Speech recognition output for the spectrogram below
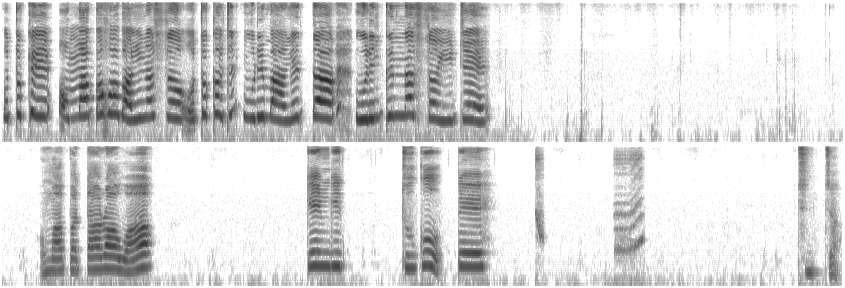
어떡해. 엄마 아빠 화 많이 났어. 어떡하지? 우리 망했다. 우린 끝났어, 이제. 엄마 아빠 따라와. 게임기 두고 네. 진짜.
